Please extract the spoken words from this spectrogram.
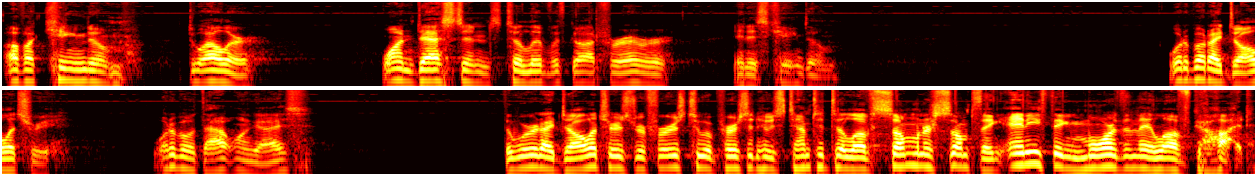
of a kingdom dweller, one destined to live with God forever in his kingdom. What about idolatry? What about that one, guys? The word idolaters refers to a person who's tempted to love someone or something, anything more than they love God.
